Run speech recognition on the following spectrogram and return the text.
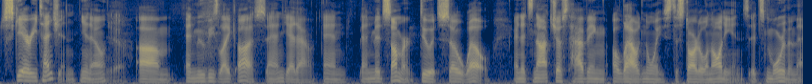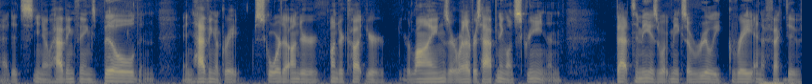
scary tension, you know? Yeah. Um, and movies like Us and Get Out and, and Midsommar do it so well. And it's not just having a loud noise to startle an audience. It's more than that. It's, you know, having things build and, and having a great score to under undercut your, your lines or whatever's happening on screen. And that to me is what makes a really great and effective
